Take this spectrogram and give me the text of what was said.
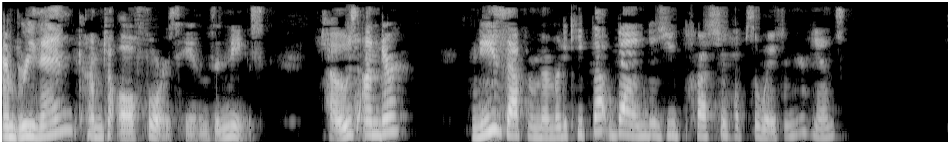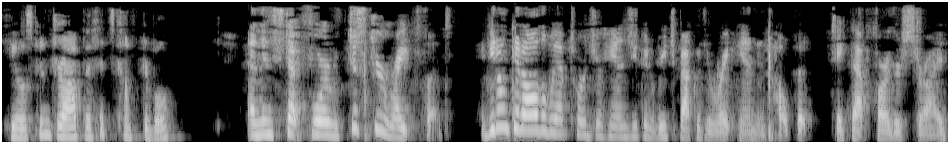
And breathe in, come to all fours, hands and knees. Toes under, knees up. Remember to keep that bend as you press your hips away from your hands. Heels can drop if it's comfortable. And then step forward with just your right foot. If you don't get all the way up towards your hands, you can reach back with your right hand and help it. Take that farther stride.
